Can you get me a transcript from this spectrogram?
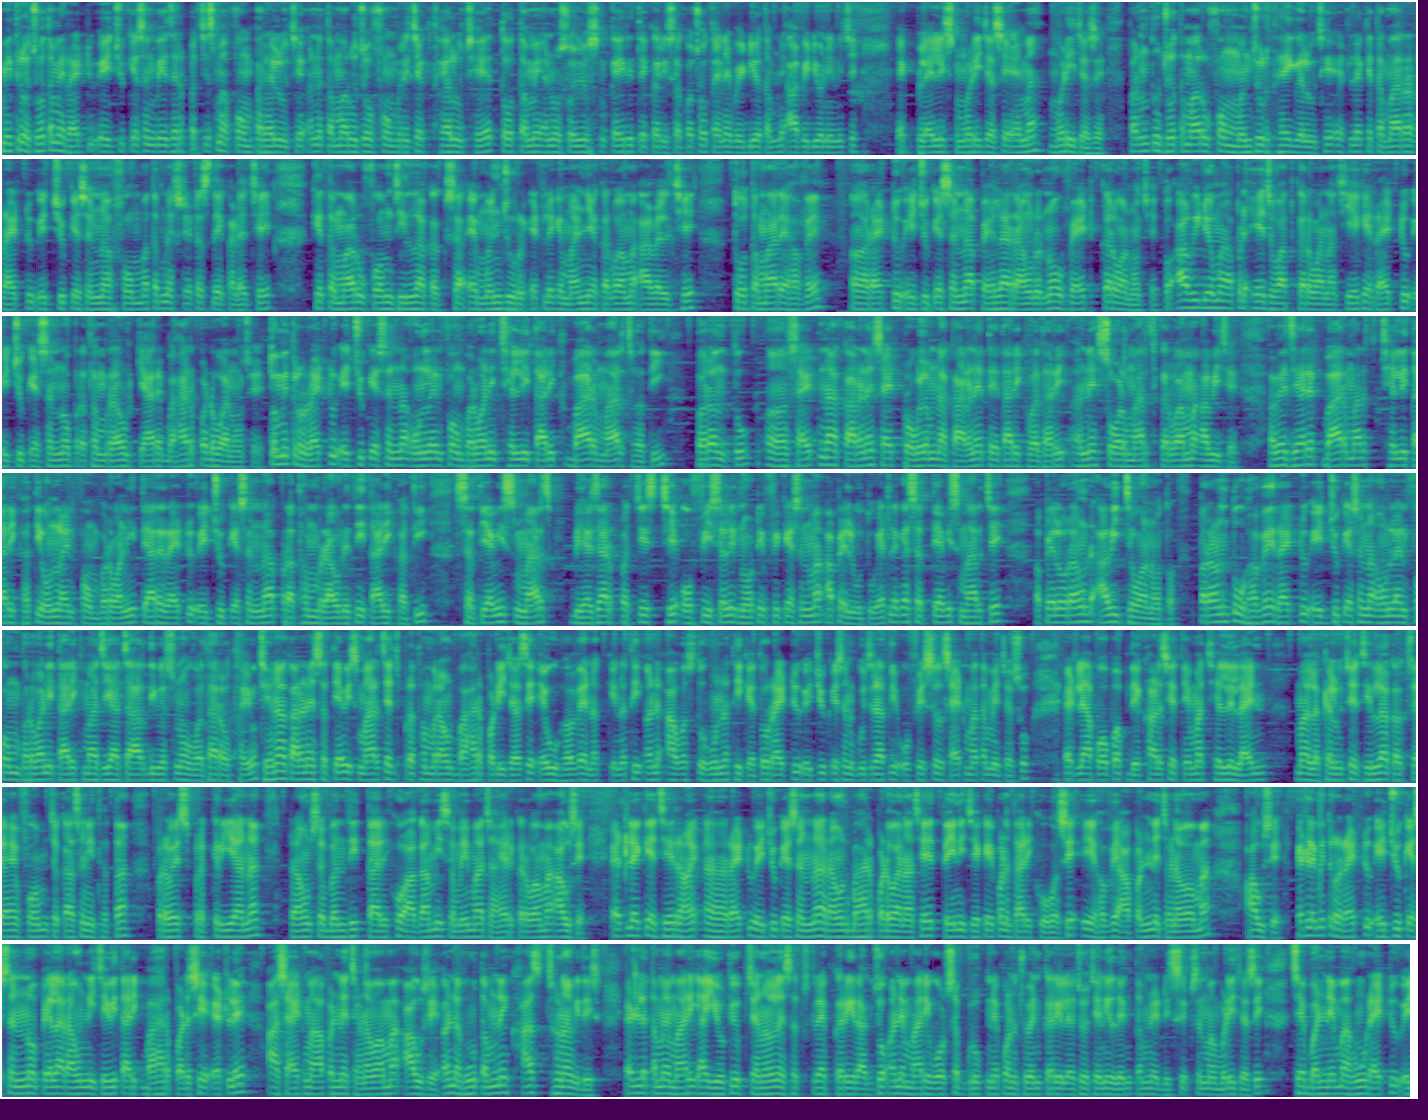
મિત્રો, જો તમે રાઇટ ટુ એજ્યુકેશન બે હજાર પચીસમાં ફોર્મ ભરેલું છે અને તમારું જો ફોર્મ રિજેક્ટ થયેલું છે, તો તમે એનું સોલ્યુશન કઈ રીતે કરી શકો છો? તેને વીડિયો તમને આ વિડીયોની નીચે એક પ્લેલિસ્ટ મળી જશે, એમાં મળી જશે. પરંતુ જો તમારું ફોર્મ મંજૂર થઈ ગયેલું છે, એટલે કે તમારા રાઇટ ટુ એજ્યુકેશનના ફોર્મમાં તમને સ્ટેટસ દેખાડે છે કે તમારું ફોર્મ જિલ્લા કક્ષા એ મંજૂર એટલે કે માન્ય કરવામાં આવેલ છે, તો તમારે હવે રાઇટ ટુ એજ્યુકેશનના પહેલા રાઉન્ડનો વેટ કરવાનો છે. તો આ વિડીયોમાં આપણે એ જ વાત કરવાના છીએ કે રાઇટ ટુ એજ્યુકેશનનો પ્રથમ રાઉન્ડ ક્યારે બહાર પડવાનો છે. તો મિત્રો રાઇટ ટુ એજ્યુકેશનના ઓનલાઈન ફોર્મ ભરવાની છેલ્લી તારીખ બાર માર્ચ હતી. પરંતુ સાઇટના કારણે સાઇટ પ્રોબ્લેમના કારણે તે તારીખ વધારી અને સોળ માર્ચ કરવામાં આવી છે. હવે જ્યારે બાર માર્ચ છેલ્લી તારીખ હતી ઓનલાઈન ફોર્મ ભરવાની, ત્યારે રાઇટ ટુ એજ્યુકેશનના પ્રથમ રાઉન્ડની તારીખ હતી સત્યાવીસ માર્ચ બે હજાર પચીસ, જે ઓફિશિયલી નોટિફિકેશનમાં આપેલું હતું. એટલે કે સત્યાવીસ માર્ચે પહેલો રાઉન્ડ આવી જ જવાનો હતો. પરંતુ હવે રાઇટ ટુ એજ્યુકેશનના ઓનલાઈન ફોર્મ ભરવાની તારીખમાં જે આ ચાર દિવસનો વધારો થયો, જેના કારણે સત્યાવીસ માર્ચે જ પ્રથમ રાઉન્ડ બહાર પડી જશે એવું હવે નક્કી નથી અને આ વસ્તુ હું નથી કહેતો. રાઇટ ટુ એજ્યુકેશન ગુજરાતની ઓફિશિયલ સાઇટમાં તમે જશો એટલે આ પોપઅપ દેખાડશે. તેમાં છેલ્લી લાઇનમાં લખેલું છે, જિલ્લા કક્ષાએ ફોર્મ ચકાસણી થતાં પ્રવેશ પ્રક્રિયાના રાઉન્ડ સંબંધિત તારીખો આગામી સમયમાં જાહેર કરવામાં આવશે. એટલે કે જે રાઇટ ટુ એજ્યુકેશનના રાઉન્ડ બહાર પડવાના છે, તેની જે કંઈ પણ તારીખો હશે, એ હવે આપણને જણાવવામાં આવશે. એટલે મિત્રો રાઇટ ટુ એજ્યુકેશનનો પહેલા રાઉન્ડની જેવી તારીખ બહાર પડશે એટલે આ સાઇટમાં આપણને જણાવવામાં આવશે. અને હું તમને ખાસ જણાવી દઈશ. એટલે તમે મારી આ યુટ્યુબ ચેનલને સબસ્ક્રાઇબ કરી રાખજો અને મારી વોટ્સઅપ ગ્રુપને પણ જોઈન કરી લેજો. જેની લિંક તમને ડિસ્ક્રિપ્શનમાં મળી જશે. જે બંનેમાં હું રાઇટ ટુ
